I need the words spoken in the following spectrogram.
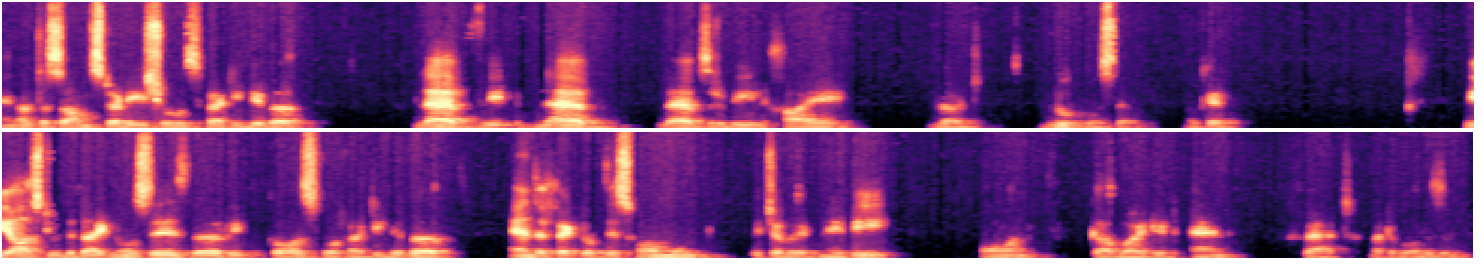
An ultrasound study shows fatty liver. Lab, lab, labs reveal high blood glucose level. Okay. We asked you the diagnosis, the cause for fatty liver, and the effect of this hormone, whichever it may be, on carbohydrate and fat metabolism.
